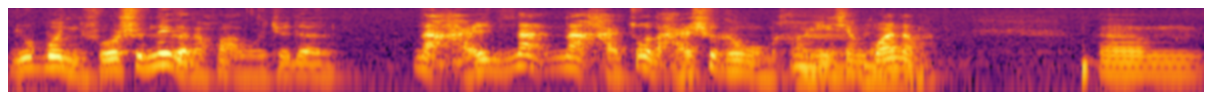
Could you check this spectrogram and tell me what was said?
如果你说是那个的话，我觉得那还那那还做的还是跟我们行业相关的嘛。嗯，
